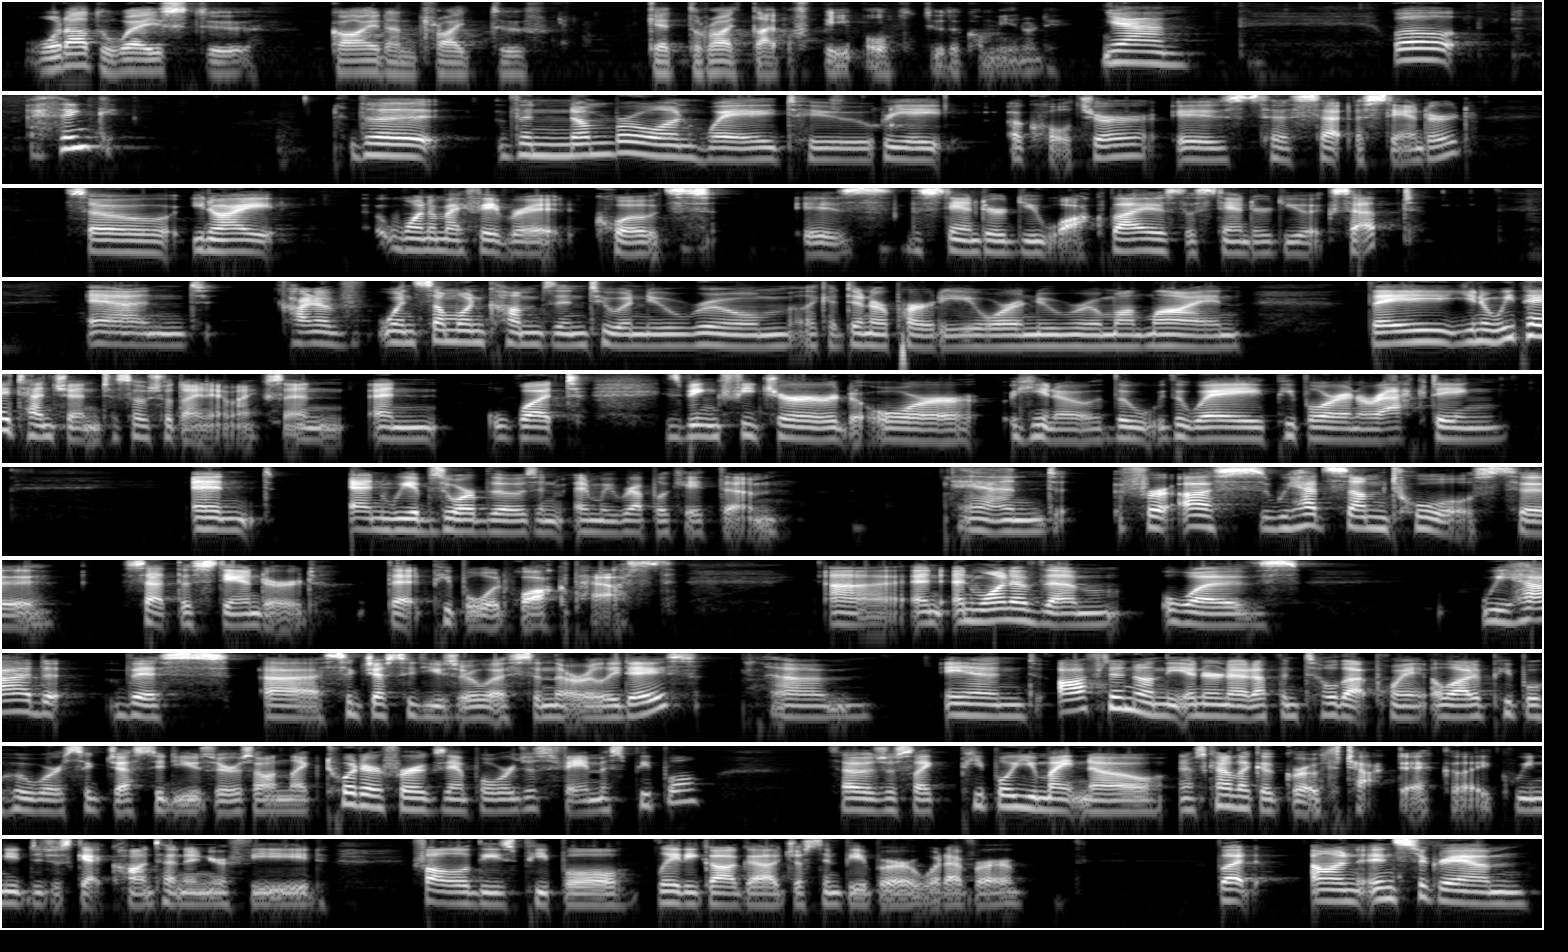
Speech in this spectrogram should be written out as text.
what are the ways to guide and try to get the right type of people to the community? Yeah. Well, I think the the number one way to create a culture is to set a standard. So, you know, I one of my favorite quotes is the standard you walk by is the standard you accept. And kind of when someone comes into a new room, like a dinner party or a new room online, they you know we pay attention to social dynamics and and what is being featured or you know the the way people are interacting. And and we absorb those and, and we replicate them. And for us we had some tools to set the standard that people would walk past. Uh, and and one of them was we had this uh, suggested user list in the early days um, and often on the internet, up until that point, a lot of people who were suggested users on like Twitter, for example, were just famous people. So it was just like people you might know. And it's kind of like a growth tactic. Like we need to just get content in your feed, follow these people, Lady Gaga, Justin Bieber, whatever. But on Instagram,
